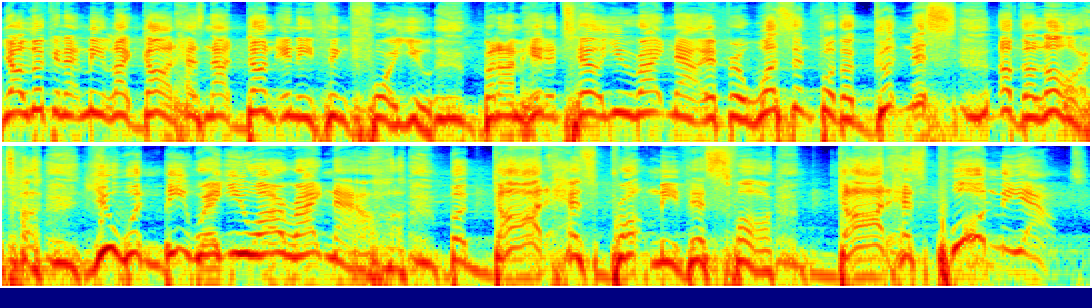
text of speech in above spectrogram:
y'all looking at me like God has not done anything for you. But I'm here to tell you right now if it wasn't for the goodness of the Lord, you wouldn't be where you are right now. But God has brought me this far, God has pulled me out.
